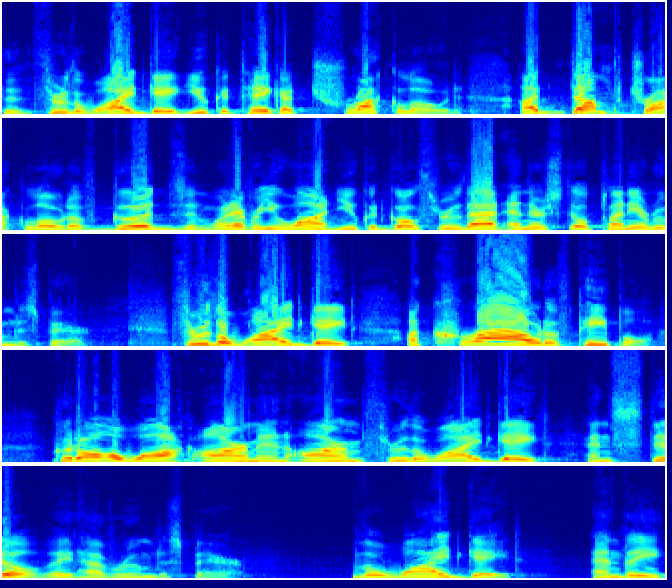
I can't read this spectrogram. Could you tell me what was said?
the, through the wide gate, you could take a truckload, a dump truck load of goods and whatever you want. You could go through that, and there's still plenty of room to spare. Through the wide gate, a crowd of people could all walk arm in arm through the wide gate, and still they'd have room to spare. The wide gate and the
